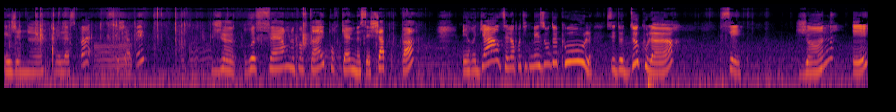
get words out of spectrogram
et je ne les laisse pas s'échapper. Je referme le portail pour qu'elles ne s'échappent pas. Et regarde, c'est leur petite maison de poule. C'est de deux couleurs. C'est jaune et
